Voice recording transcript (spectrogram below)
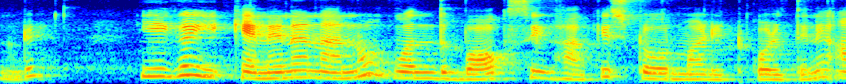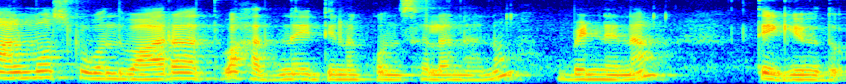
ನೋಡಿ. ಈಗ ಈ ಕೆನೆನ ನಾನು ಒಂದು ಬಾಕ್ಸಿಗೆ ಹಾಕಿ ಸ್ಟೋರ್ ಮಾಡಿ ಇಟ್ಕೊಳ್ತೀನಿ. ಆಲ್ಮೋಸ್ಟ್ ಒಂದು ವಾರ ಅಥವಾ ಹದಿನೈದು ದಿನಕ್ಕೊಂದ್ಸಲ ನಾನು ಬೆಣ್ಣೆನ ತೆಗೆಯೋದು.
